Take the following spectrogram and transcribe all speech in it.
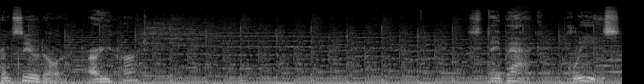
Prince Theodore, are you hurt? Stay back, please.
